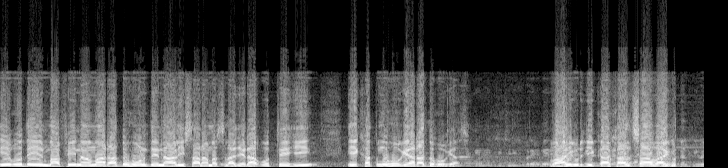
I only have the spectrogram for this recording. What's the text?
ਇਹ ਉਹਦੇ ਮਾਫੀਨਾਮਾ ਰੱਦ ਹੋਣ ਦੇ ਨਾਲ ਹੀ ਸਾਰਾ ਮਸਲਾ ਜਿਹੜਾ ਉੱਥੇ ਹੀ ਇਹ ਖਤਮ ਹੋ ਗਿਆ, ਰੱਦ ਹੋ ਗਿਆ ਸੀ। ਵਾਹਿਗੁਰੂ ਜੀ ਕਾ ਖਾਲਸਾ, ਵਾਹਿਗੁਰੂ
